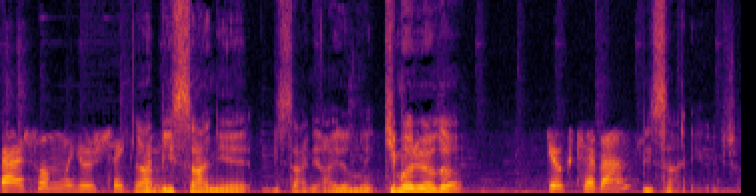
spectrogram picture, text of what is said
Bersu Hanım'la görüşecektim. Ya bir saniye bir saniye ayrılmayın. Kim arıyordu? Gökçe ben. Bir saniye Gökçen.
